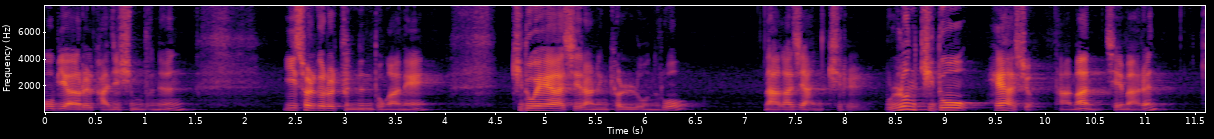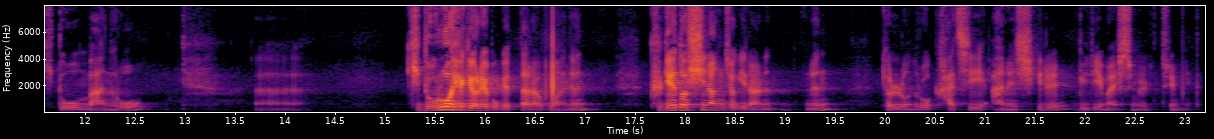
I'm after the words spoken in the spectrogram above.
포비아를 가지신 분은 이 설교를 듣는 동안에 기도해야지라는 결론으로 나가지 않기를. 물론 기도해야죠. 다만 제 말은 기도만으로 어, 기도로 해결해 보겠다라고 하는 그게 더 신앙적이라는 결론으로 가지 않으시기를 미리 말씀을 드립니다.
